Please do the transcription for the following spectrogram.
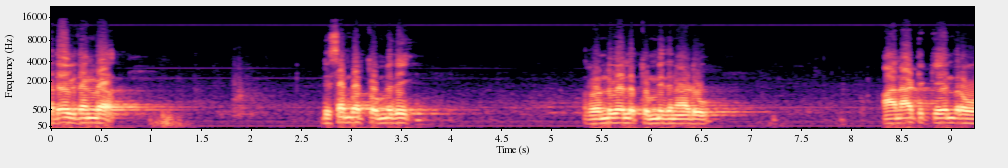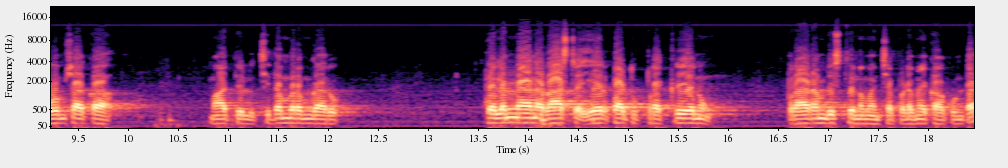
అదేవిధంగా డిసెంబర్ తొమ్మిది రెండు వేల తొమ్మిది నాడు ఆనాటి కేంద్ర హోంశాఖ మాత్యులు చిదంబరం గారు తెలంగాణ రాష్ట్ర ఏర్పాటు ప్రక్రియను ప్రారంభిస్తున్నామని చెప్పడమే కాకుండా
